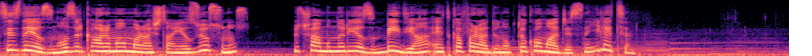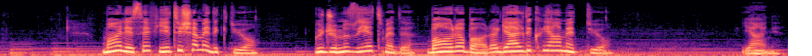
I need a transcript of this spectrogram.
Siz de yazın. Hazır Kahramanmaraş'tan yazıyorsunuz. Lütfen bunları yazın. bedia.kafaradyo.com adresine iletin. Maalesef yetişemedik diyor. Gücümüz yetmedi. Bağıra bağıra geldi kıyamet diyor. Yani.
